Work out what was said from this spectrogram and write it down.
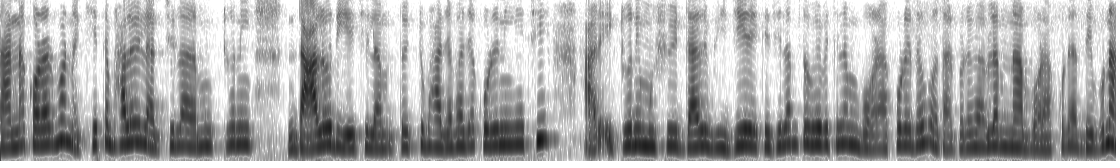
রান্না করার পর না, খেতে ভালোই লাগছিল আর আমি একটুখানি ডালও দিয়েছিলাম। তো একটু ভাজা ভাজা করে নিয়েছি আর একটুখানি মুসুরির ডাল ভিজিয়ে রেখেছিলাম। তো ভেবেছিলাম বড়া করে দেবো, তারপরে ভাবলাম না, বড়া করে আর দেবো না,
